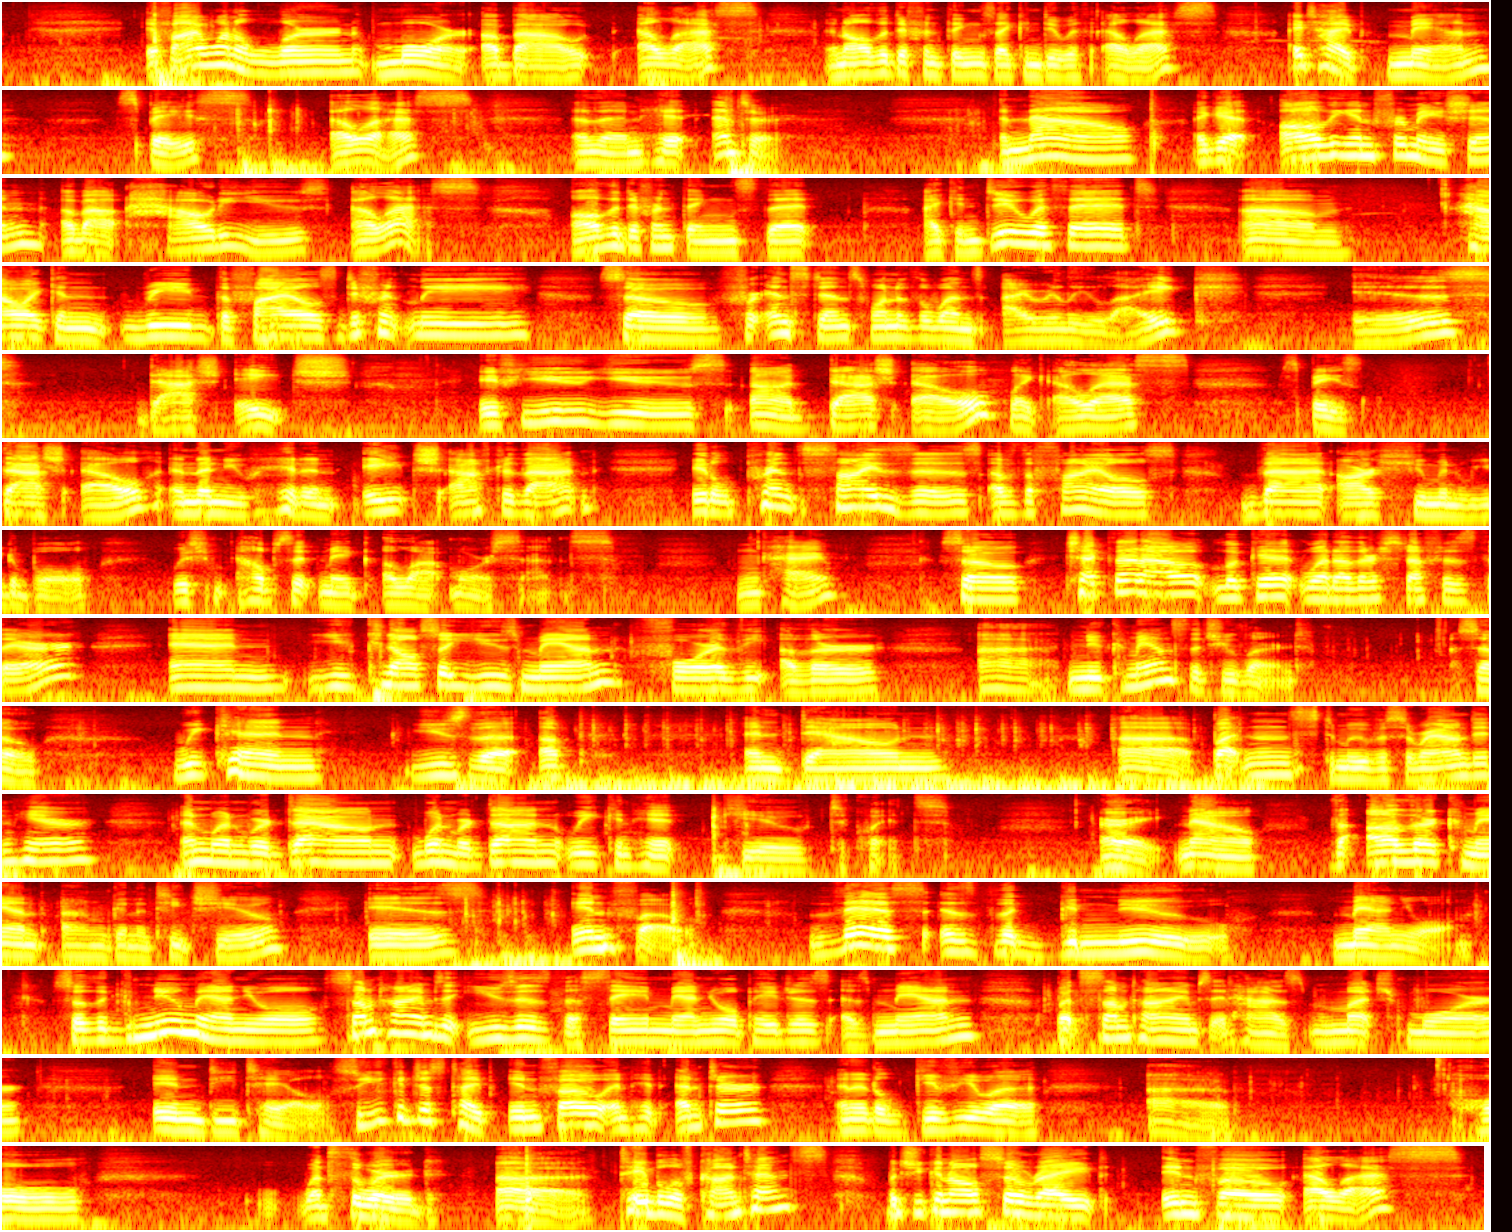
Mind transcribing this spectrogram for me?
If I want to learn more about ls and all the different things I can do with ls, I type man space ls and then hit enter. And now I get all the information about how to use ls, all the different things that I can do with it, um, how I can read the files differently. So, for instance, one of the ones I really like is dash H. If you use uh, dash L, like ls space dash L, and then you hit an H after that, it'll print sizes of the files that are human readable, which helps it make a lot more sense. Okay, so check that out. Look at what other stuff is there. And you can also use man for the other uh, new commands that you learned. So we can use the up and down uh, buttons to move us around in here. And when we're down, when we're done, we can hit Q to quit. All right, now the other command I'm going to teach you is info. This is the GNU manual. So the GNU manual, sometimes it uses the same manual pages as man, but sometimes it has much more in detail. So you could just type info and hit enter, and it'll give you a, a whole what's the word? Uh, table of contents, but you can also write info ls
